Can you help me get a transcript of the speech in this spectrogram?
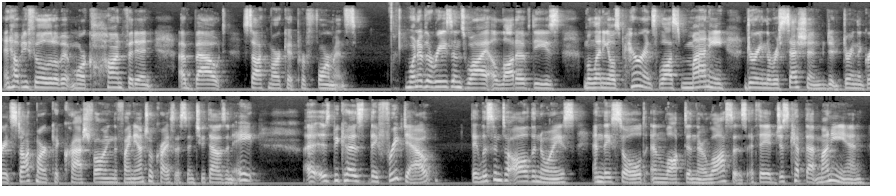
and help you feel a little bit more confident about stock market performance. One of the reasons why a lot of these millennials' parents lost money during the recession, during the great stock market crash following the financial crisis in 2008, uh, is because they freaked out. They listened to all the noise and they sold and locked in their losses. If they had just kept that money in,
